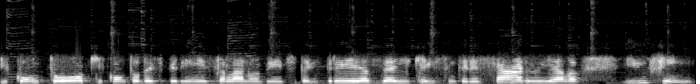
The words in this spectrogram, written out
e contou que contou da experiência lá no ambiente da empresa e que aí se interessaram e ela, e, enfim.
